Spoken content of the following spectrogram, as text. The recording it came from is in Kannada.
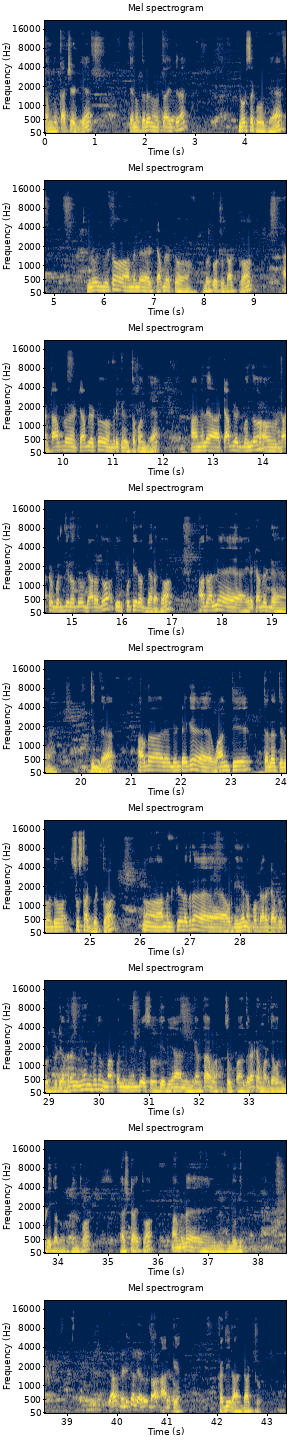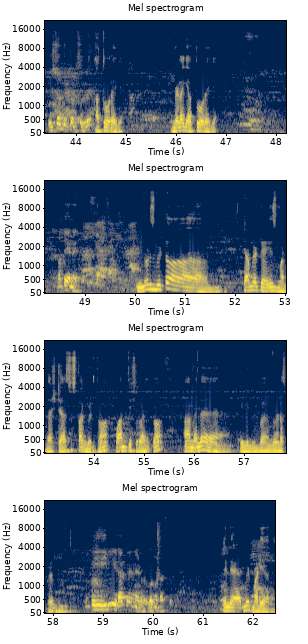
ನಮ್ಮದು ಕಾಚಹಳ್ಳಿ ಏನೋ ತಲೆ ನೋಡ್ತಾ ಇದ್ದರೆ? ನೋಡ್ಸೋಕ್ಕೆ ಹೋದೆ. ನೋಡಿಬಿಟ್ಟು ಆಮೇಲೆ ಟ್ಯಾಬ್ಲೆಟು ಬರ್ಕೊಟ್ರು ಡಾಕ್ಟ್ರು. ಆ ಟ್ಯಾಬ್ಲೆ, ಟ್ಯಾಬ್ಲೆಟು ಮೆಡಿಕಲ್ ತೊಗೊಂಡೆ ಆಮೇಲೆ ಆ ಟ್ಯಾಬ್ಲೆಟ್ ಬಂದು ಅವ್ರು ಡಾಕ್ಟ್ರು ಬರೆದಿರೋದು ಬೇರೋದು ಇವ್ರು ಕೊಟ್ಟಿರೋದು ಬೇರೋದು ಅದು ಅಲ್ಲೇ ಇರೋ ಟ್ಯಾಬ್ಲೆಟ್ ತಿಂದೆ. ಅರ್ಧ ಗಂಟೆಗೆ ವಾಂತಿ ತಲೆ ತಿರುಗೋದು ಸುಸ್ತಾಗ್ಬಿಡ್ತು. ಆಮೇಲೆ ಕೇಳಿದ್ರೆ ಅವ್ರಿಗೆ ಏನಪ್ಪ ಬೇರೆ ಟ್ಯಾಬ್ಲೆಟ್ ಕೊಟ್ಬಿಟ್ಟು. ಅಂದರೆ ನೀನೇನು ಬೇಕಂತ ಮಾಡ್ಕೊಂಡು ಏನು ಬೇಸು ಓದಿದೆಯಾ ನಿನಗೆ ಅಂತ ಸ್ವಲ್ಪ ಗಲಾಟೆ ಮಾಡಿದೆ. ಅವ್ರು ಮೆಡಿಕಲ್ ಅವ್ರು ಬಂದು ಅಷ್ಟಾಯಿತು. ಆಮೇಲೆ ಇಲ್ಲಿ ಬಂದಿದ್ದು. ಯಾವ್ದು ಮೆಡಿಕಲ್ ಯಾವುದು? R K. ಕದೀರ ಡಾಕ್ಟ್ರು. ಎಷ್ಟೊತ್ತಿಗೆ ತೋರಿಸಿದ್ರಿ? ಹತ್ತುವರೆಗೆ. ಬೆಳಗ್ಗೆ ಹತ್ತುವರೆಗೆ. ಮತ್ತೆ ಏನಾಯ್ತು? ನುಡಿಸ್ಬಿಟ್ಟು ಟ್ಯಾಬ್ಲೆಟ್ ಯೂಸ್ ಮಾಡಿದೆ ಅಷ್ಟೇ ಸುಸ್ತಾಗ್ಬಿಡ್ತು ವಾಂತಿ ಶುರು ಆಯಿತು ಆಮೇಲೆ ಇಲ್ಲಿ ಬ ಗರುಡ್ ಹಾಸ್ಪಿಟಲ್ಗೆ ಬಂದಿದ್ದು. ಇಲ್ಲಿ ಡಾಕ್ಟರ್ ಏನು ಹೇಳಿದ್ರು ಗೌರ್ಮೆಂಟ್ ಹಾಸ್ಪಿಟಲ್ ಇಲ್ಲಿ ಅಡ್ಮಿಟ್ ಮಾಡಿದ್ದಾರೆ.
